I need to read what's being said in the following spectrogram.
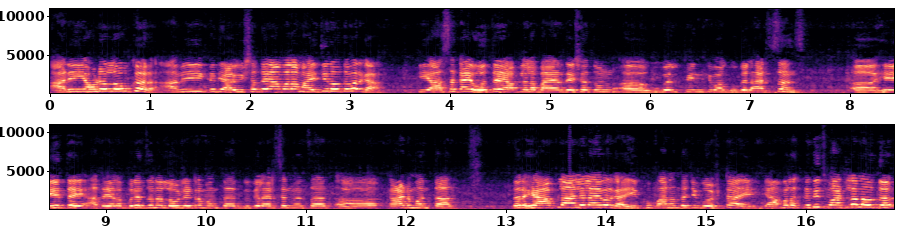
आणि एवढं लवकर आम्ही कधी आयुष्यातही आम्हाला माहिती नव्हतं बरं का की असं काय होतं आहे आपल्याला बाहेर देशातून गुगल पिन किंवा गुगल ॲडसन्स हे येत आहे आता याला बरेच जण लव्ह लेटर म्हणतात गुगल ॲडसन म्हणतात कार्ड म्हणतात. तर हे आपलं आलेलं आहे बरं का ही खूप आनंदाची गोष्ट आहे की आम्हाला कधीच वाटलं नव्हतं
